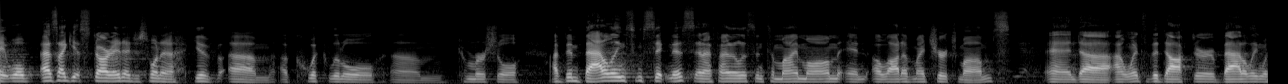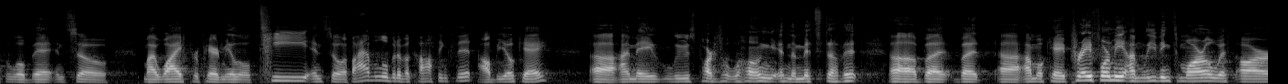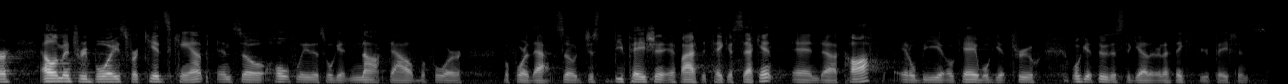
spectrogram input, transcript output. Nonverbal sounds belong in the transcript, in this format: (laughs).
right, well, as I get started, I just want to give um, a quick little um, commercial. I've been battling some sickness, and I finally listened to my mom and a lot of my church moms. And uh, I went to the doctor, battling with a little bit, and so my wife prepared me a little tea. And so if I have a little bit of a coughing fit, I'll be okay. Uh, I may lose part of a lung in the midst of it, uh, but, but uh, I'm okay. Pray for me. I'm leaving tomorrow with our elementary boys for kids camp, and so hopefully this will get knocked out before, before that. So just be patient. If I have to take a second and uh, cough, it'll be okay. We'll get through. We'll get through this together, and I thank you for your patience.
